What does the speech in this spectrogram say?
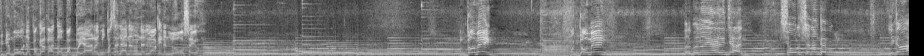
Bigyan mo ako ng pagkakataon pagbayaran yung kasalanan ng lalaki ng loko sa'yo. Mang Domeng! Mang Domeng! Ano ba nangyari dyan? Si oras na ng gabi. Lika nga.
